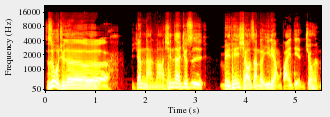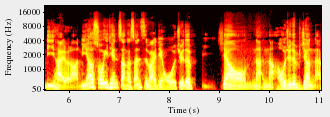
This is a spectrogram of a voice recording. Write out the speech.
只是我觉得。比较难啦，现在就是每天小涨个一两百点就很厉害了啦。你要说一天涨个三四百点，我觉得比较难呐，我觉得比较难。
